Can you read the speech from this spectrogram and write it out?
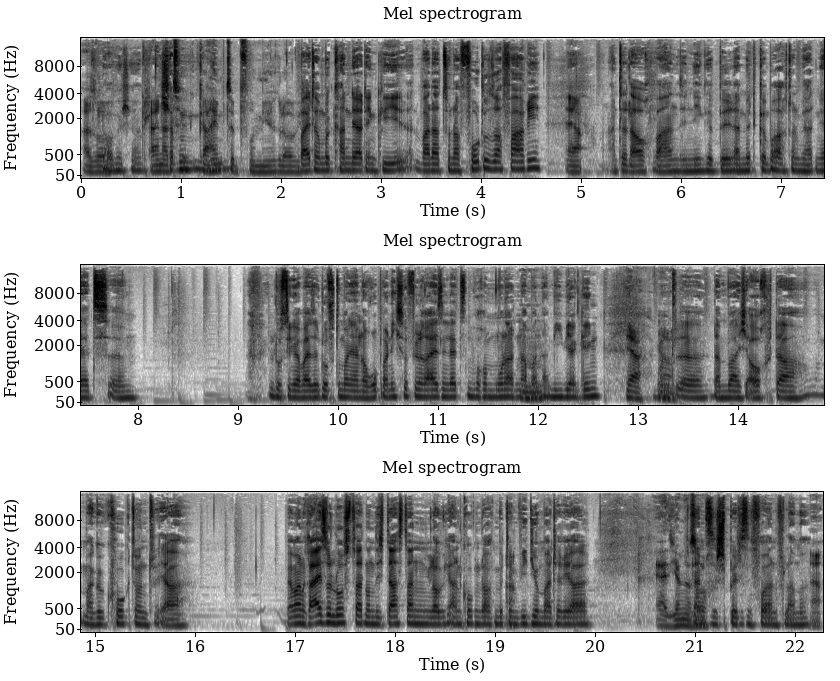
Also ich, ja. kleiner Tipp, einen- Geheimtipp von mir, glaube ich. Weitere Bekannte hat irgendwie, war da zu einer Fotosafari Ja, und hatte da auch wahnsinnige Bilder mitgebracht und wir hatten jetzt, ähm, lustigerweise durfte man ja in Europa nicht so viel reisen in den letzten Wochen, Monaten, aber Mhm. Namibia ging. ja, Und genau. äh, dann war ich auch da mal geguckt und ja, wenn man Reiselust hat und sich das dann, glaube ich, angucken darf mit dem Videomaterial, ja, die haben das dann auch spätestens Feuer und Flamme. Ja,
